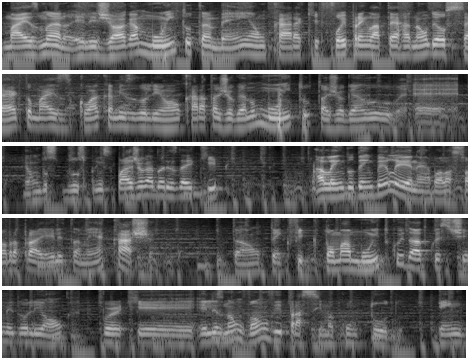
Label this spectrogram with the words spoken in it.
Mas, mano, ele joga muito também. É um cara que foi pra Inglaterra, não deu certo, mas com a camisa do Lyon, o cara tá jogando muito. Tá jogando. É, é um dos, dos principais jogadores da equipe. Além do Dembélé, né? A bola sobra pra ele também é caixa. Então tem que ficar, tomar muito cuidado com esse time do Lyon, porque eles não vão vir pra cima com tudo. Quem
